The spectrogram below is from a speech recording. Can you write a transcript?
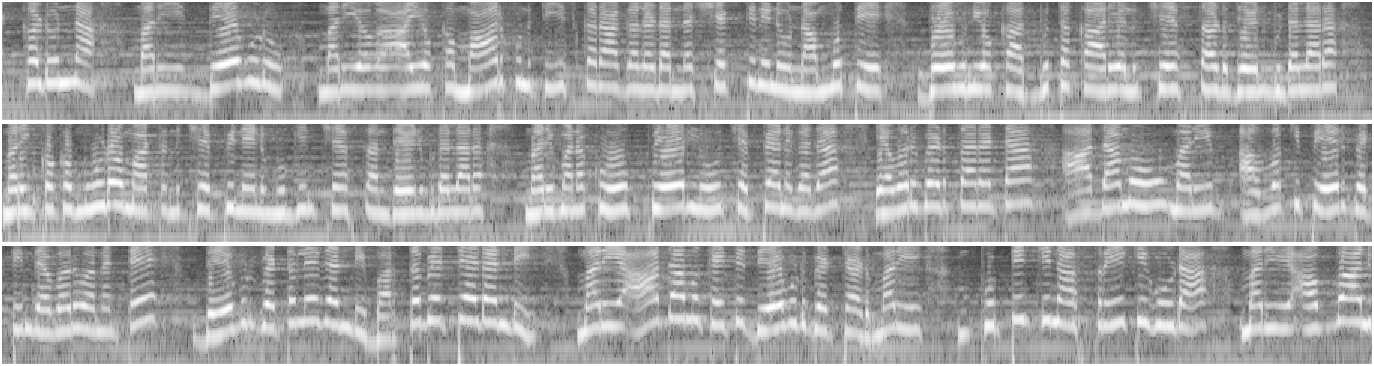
ఎక్కడున్నా మరి దేవుడు మరి ఆ యొక్క మార్పును తీసుకురాగలడన్న శక్తిని నువ్వు నమ్మితే దేవుని యొక్క అద్భుత కార్యాలు చేస్తాడు దేవుని బిడ్డలారా. మరి ఇంకొక మూడో మాటను చెప్పి నేను ముగించేస్తాను దేవుని బిడ్డలారా. మరి మనకు పేర్లు చెప్పాను కదా ఎవరు పెడతారట? ఆదాము మరి అవ్వకి పేరు పెట్టింది ఎవరు అనంటే దేవుడు పెట్టలేదండి భర్త పెట్టాడండి. మరి ఆదాముకైతే దేవుడు పెట్టాడు. మరి పుట్టించిన ఆ స్త్రీకి కూడా మరి అవ్వ అని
